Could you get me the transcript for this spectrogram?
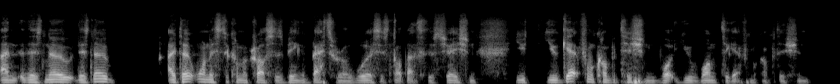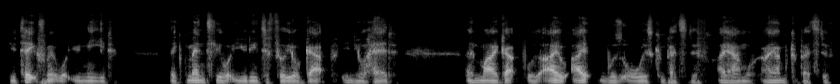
And there's no there's no I don't want this to come across as being better or worse. It's not that situation. You you get from competition what you want to get from competition. You take from it what you need, like mentally what you need to fill your gap in your head and my gap was I, I was always competitive. I am I am competitive,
